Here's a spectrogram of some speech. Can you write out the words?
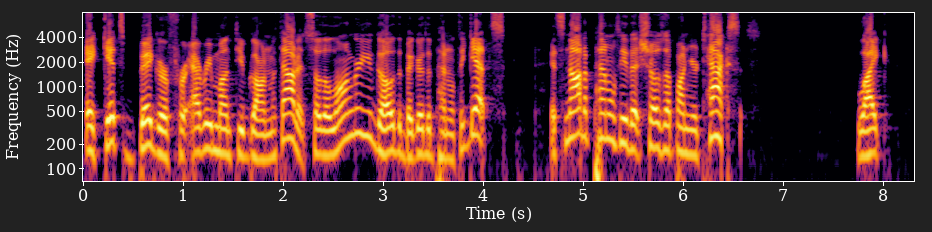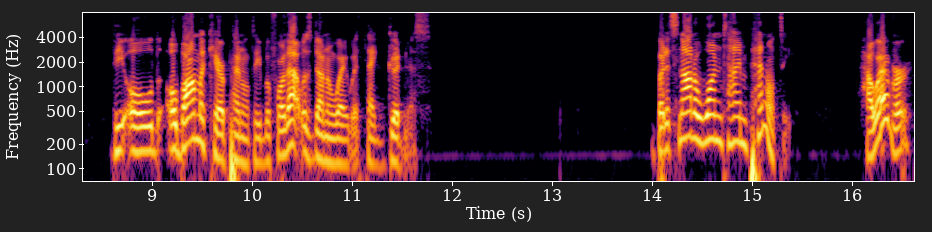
It gets bigger for every month you've gone without it. So the longer you go, the bigger the penalty gets. It's not a penalty that shows up on your taxes, like the old Obamacare penalty before that was done away with, thank goodness. But it's not a one time penalty. However,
